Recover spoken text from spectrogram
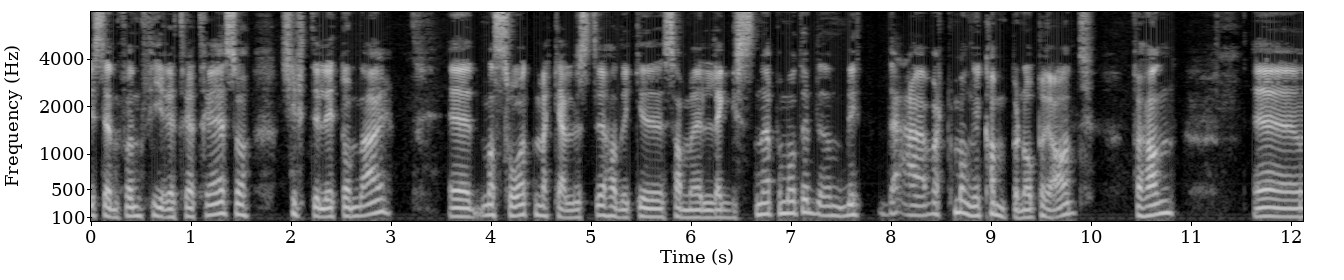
Istedenfor en 4-3-3, så skifter de litt om der. Eh, man så at McAllister hadde ikke samme legsene, på en måte. Det har vært mange kamper nå på rad for han. Eh,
